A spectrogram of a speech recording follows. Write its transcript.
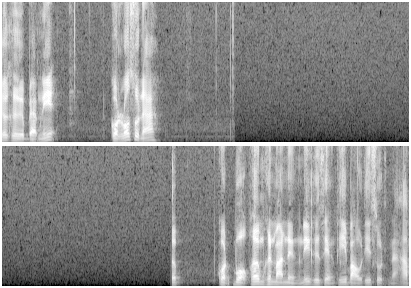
ก็คือแบบนี้กดลดสุดนะกดบวกเพิ่มขึ้นมาหนึ่งนี่คือเสียงที่เบาที่สุดนะครับ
